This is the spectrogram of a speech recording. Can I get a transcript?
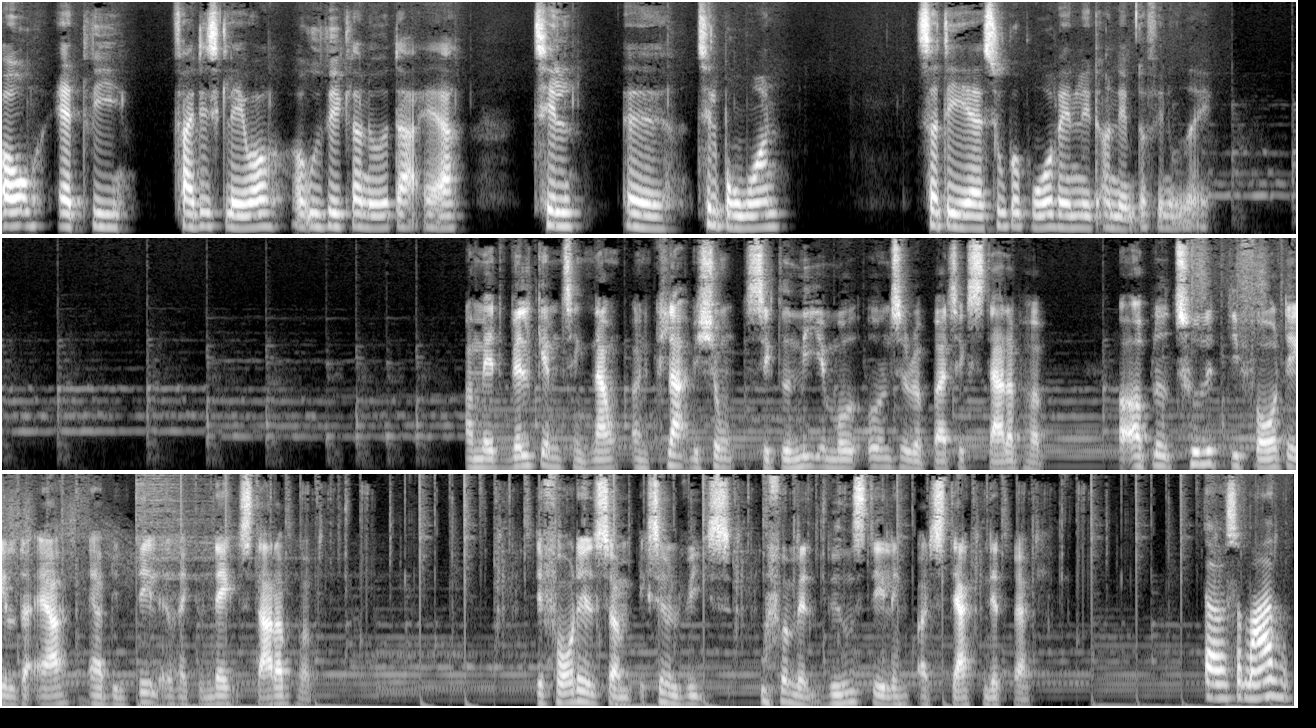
og at vi faktisk laver og udvikler noget, der er til, øh, til brugeren. Så det er super brugervenligt og nemt at finde ud af. Og med et velgennemtænkt navn og en klar vision, sigtede Mie mod Odense Robotics Startup Hub, og oplevede tydeligt de fordele, der er af at blive en del af et regionalt startup hub. Det er fordele som eksempelvis uformel vidensdeling og et stærkt netværk. Der er jo så meget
